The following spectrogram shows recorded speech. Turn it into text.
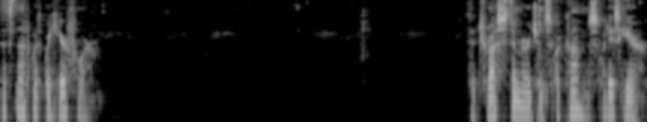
That's not what we're here for. To trust emergence, what comes, what is here.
